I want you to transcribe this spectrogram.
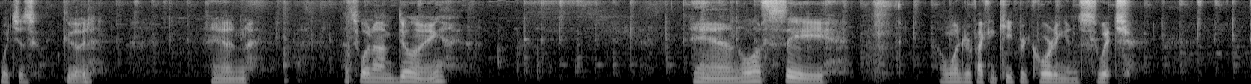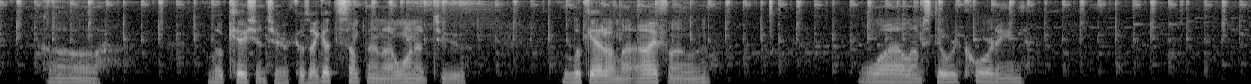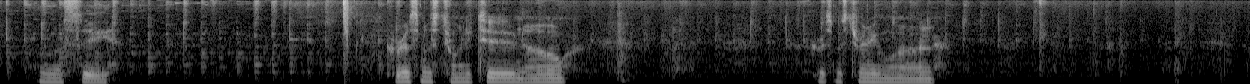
which is good. And that's what I'm doing. And let's see. I wonder if I can keep recording and switch uh, locations here because I got something I wanted to look at on my iPhone while I'm still recording. Let's see. Christmas 22, no. Christmas 21.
